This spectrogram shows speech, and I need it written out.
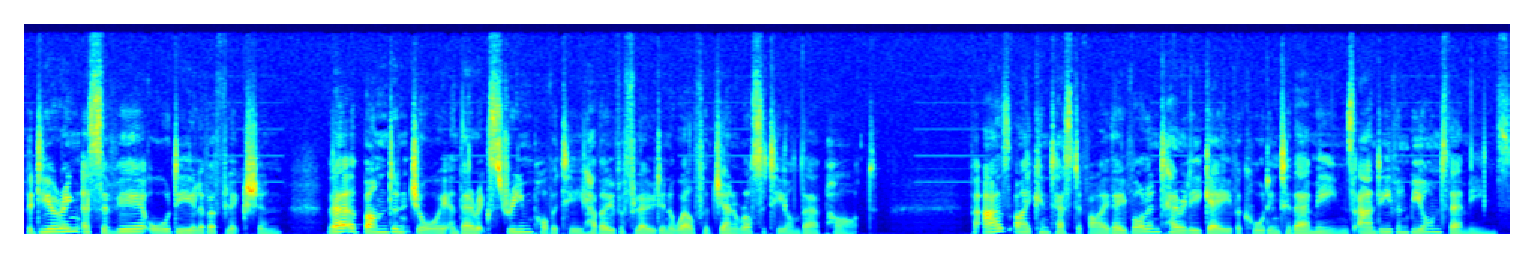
For during a severe ordeal of affliction, their abundant joy and their extreme poverty have overflowed in a wealth of generosity on their part. For as I can testify, they voluntarily gave according to their means, and even beyond their means,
